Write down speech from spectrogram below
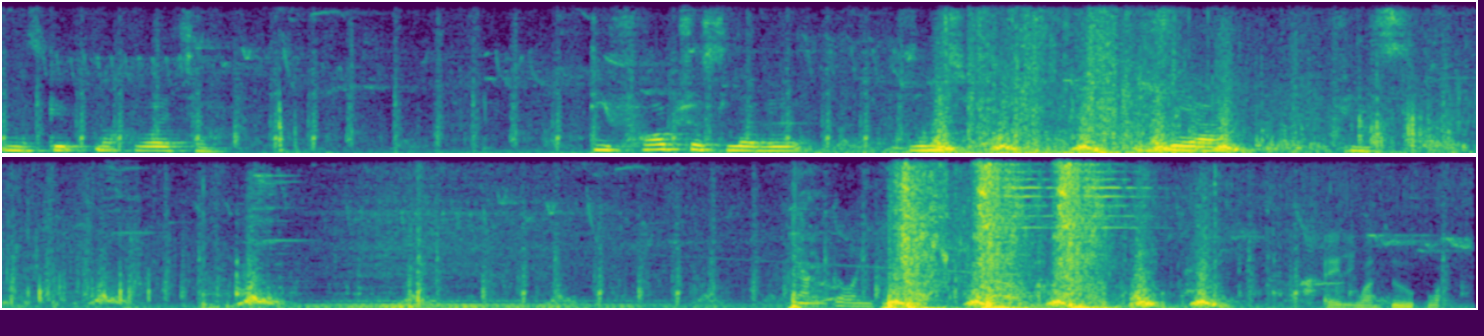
Und es gibt noch weiter. Die Fortress-Level sind sehr fies. Gotta go into Eighty-one two. One.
